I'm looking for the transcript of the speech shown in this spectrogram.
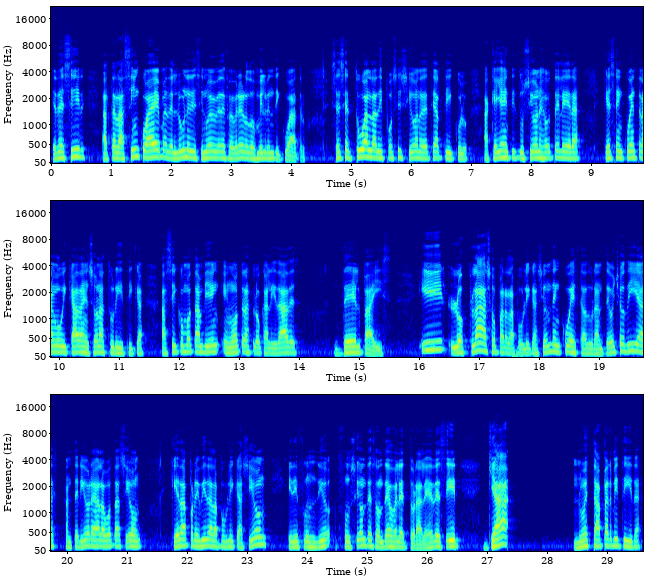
es decir, hasta las 5 a.m. del lunes 19 de febrero de 2024. Se exceptúan las disposiciones de este artículo aquellas instituciones hoteleras que se encuentran ubicadas en zonas turísticas, así como también en otras localidades del país. Y los plazos para la publicación de encuestas durante ocho días anteriores a la votación queda prohibida la publicación y difusión de sondeos electorales. Es decir, ya no está permitida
